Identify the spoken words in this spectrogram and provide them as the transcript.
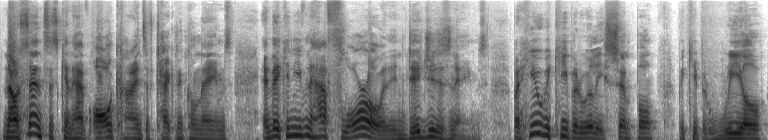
Now, senses can have all kinds of technical names, and they can even have floral and indigenous names. But here we keep it really simple, we keep it real,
